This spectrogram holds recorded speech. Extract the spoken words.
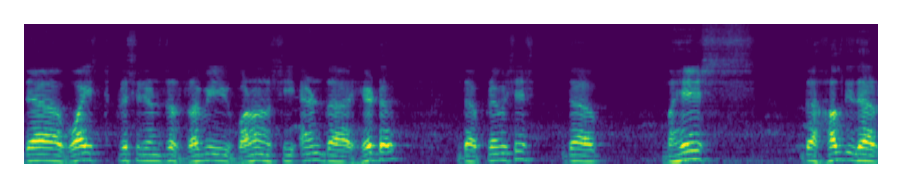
the vice president Ravi Varanasi and the head the premises the Mahesh the Haldipur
